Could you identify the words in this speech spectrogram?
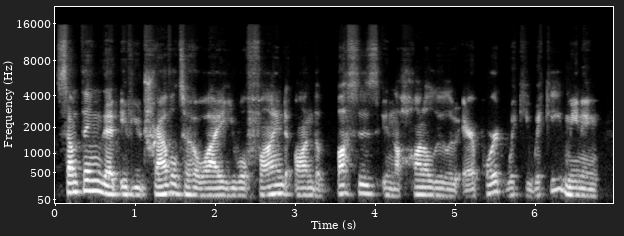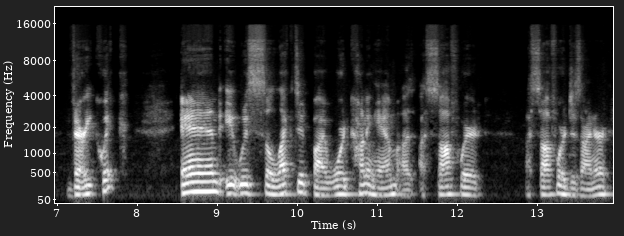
something that if you travel to Hawaii, you will find on the buses in the Honolulu airport, Wiki Wiki, meaning very quick. And it was selected by Ward Cunningham, a, a software a software designer,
